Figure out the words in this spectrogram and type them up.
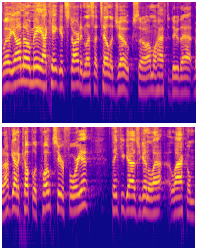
Well, y'all know me. I can't get started unless I tell a joke, so I'm going to have to do that. But I've got a couple of quotes here for you. I think you guys are going to la- them.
